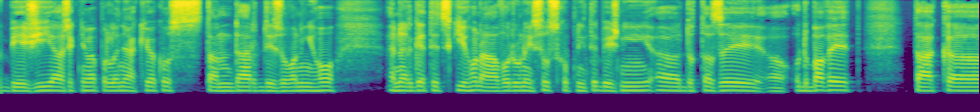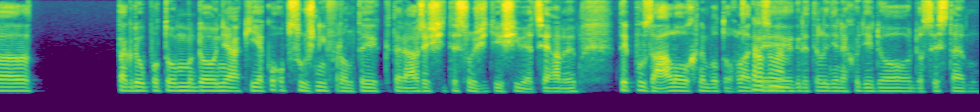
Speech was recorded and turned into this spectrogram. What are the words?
běží a řekněme podle nějakého jako standardizovaného energetického návodu nejsou schopný ty běžné uh, dotazy uh, odbavit, tak tak jdou potom do nějaký jako obslužní fronty, která řeší ty složitější věci, já nevím, typu záloh nebo tohle, kdy, kdy ty lidi nechodí do, do systému.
